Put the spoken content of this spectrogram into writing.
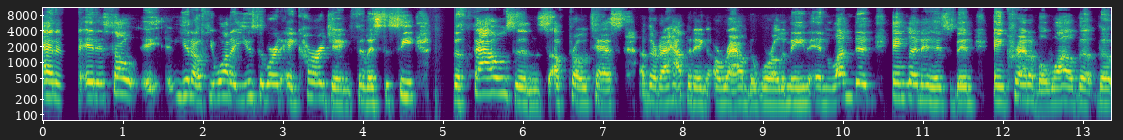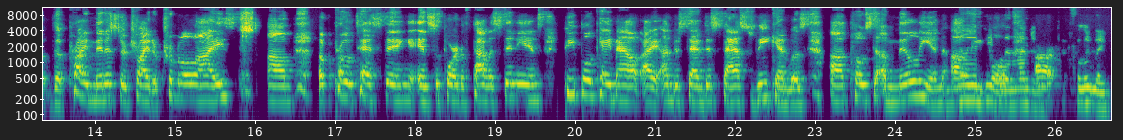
And it is so, you know, if you want to use the word encouraging, Phyllis, to see the thousands of protests that are happening around the world. I mean, in London, England, it has been incredible. While the, the, the prime minister tried to criminalize um, protesting in support of Palestinians, people came out. I understand this past weekend was uh, close to a million, a million people, people, in London. Uh, Absolutely.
